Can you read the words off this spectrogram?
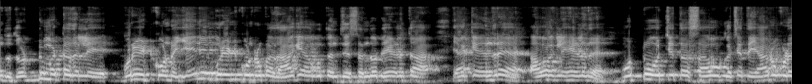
ಒಂದು ದೊಡ್ಡ ಮಟ್ಟದಲ್ಲಿ ಗುರಿ ಇಟ್ಕೊಂಡು ಏನೇ ಗುರಿ ಇಟ್ಕೊಂಡ್ರು ಅದು ಹಾಗೆ ಆಗುತ್ತೆ ಅಂತ ಸಂದರ್ಭ ಹೇಳ್ತಾ. ಯಾಕೆ ಅಂದ್ರೆ ಅವಾಗ್ಲೇ ಹೇಳಿದೆ ಹುಟ್ಟು ಉಚಿತ ಸಾವು ಖಚಿತ ಯಾರು ಕೂಡ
